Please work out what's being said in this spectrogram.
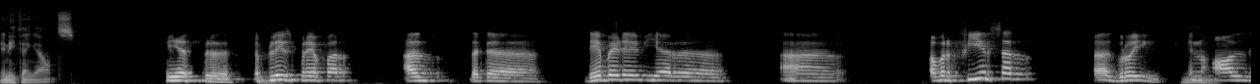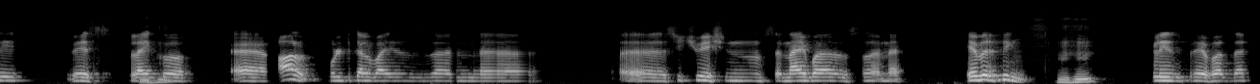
Anything else? Yes, brother. Uh, Please pray for us that uh, day by day we are, uh, uh, our fears are uh, growing in Mm. all the ways, like Mhm. uh, uh, all political wise and uh, uh, situations, neighbors, and uh, everything. Mm-hmm. Please pray for that.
